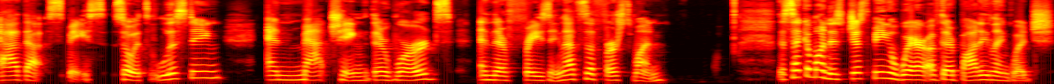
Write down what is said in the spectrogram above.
add that space. So it's listening and matching their words and their phrasing. That's the first one. The second one is just being aware of their body language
